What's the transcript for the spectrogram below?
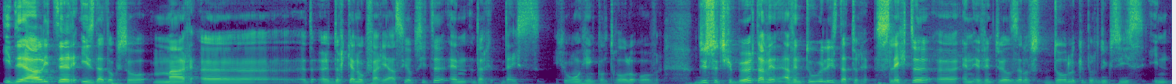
Idealiter is dat ook zo, maar uh, er, kan ook variatie op zitten en er is gewoon geen controle over. Dus het gebeurt af en, toe wel eens dat er slechte uh, en eventueel zelfs dodelijke, producties in,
